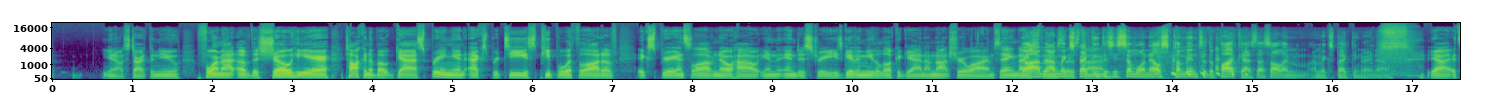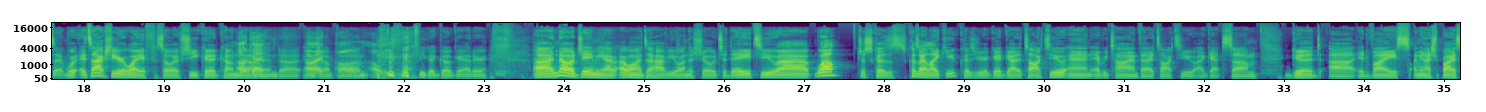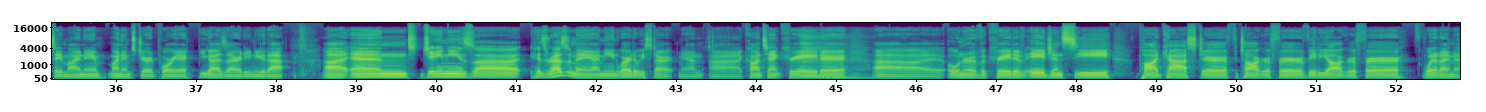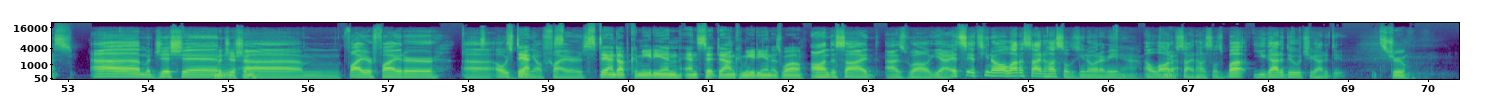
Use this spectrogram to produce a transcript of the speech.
you know, start the new format of the show here, talking about guests, bringing in expertise, people with a lot of experience, a lot of know-how in the industry. He's giving me the look again. I'm not sure why. I'm saying nice No, I'm, I'm expecting time. to see someone else come into the podcast. That's all I'm I'm expecting right now. Yeah, it's it's actually your wife. So if she could come down Okay. and, uh, and right, jump I'll- on, I'll leave now. if you could go get her. Uh, no, Jamie, I, I wanted to have you on the show today to uh, well, just because because I like you, because you're a good guy to talk to, and every time that I talk to you, I get some good uh, advice. I mean, I should probably say my name. My name's Jared Poirier. You guys already knew that. Uh, and Jamie's uh, his resume. I mean, where do we start, man? Uh, content creator, uh, owner of a creative agency, podcaster, photographer, videographer. What did I miss? Uh, magician, Magician. um, firefighter, uh, always Stan- putting out fires Stand-up comedian and sit-down comedian as well. on the side as well. Yeah, it's it's you know a lot of side hustles. You know what I mean? Yeah. A lot Yeah. of side hustles, but you got to do what you got to do. It's true.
